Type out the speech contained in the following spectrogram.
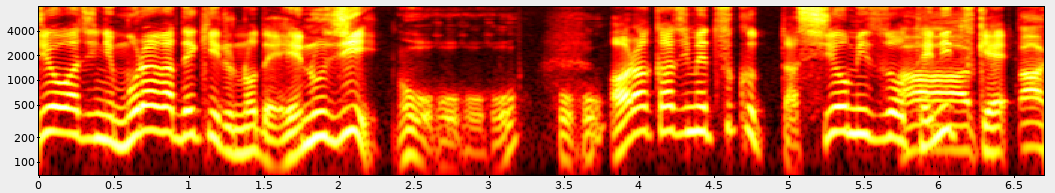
塩味にムラができるので NG。あらかじめ作った塩水を手につけ、あ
